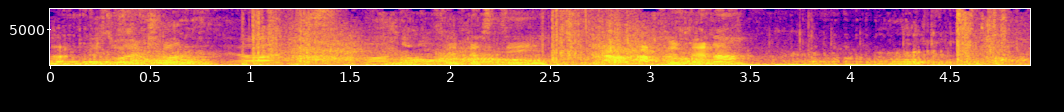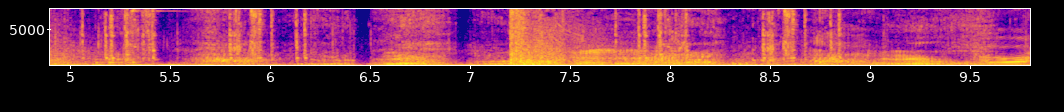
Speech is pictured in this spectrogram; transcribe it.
Hatten wir so einen schon? Ja, das war Sind das die? Ah, Apfelmänner? Hallo?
